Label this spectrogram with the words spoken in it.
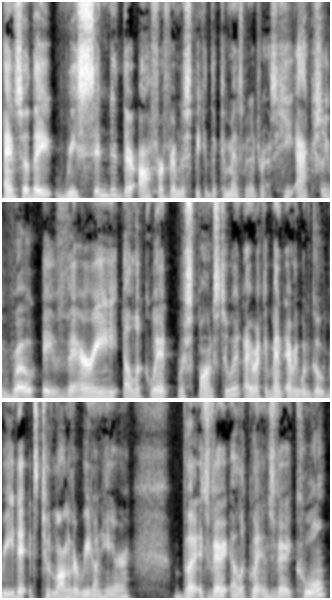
and so they rescinded their offer for him to speak at the commencement address. He actually wrote a very eloquent response to it. I recommend everyone go read it. It's too long to read on here, but it's very eloquent and it's very cool.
